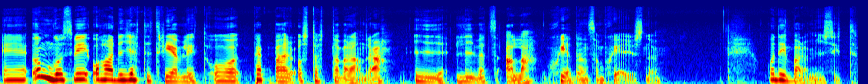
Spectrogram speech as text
eh, umgås vi och har det jättetrevligt och peppar och stöttar varandra i livets alla skeden som sker just nu. Och det är bara mysigt.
